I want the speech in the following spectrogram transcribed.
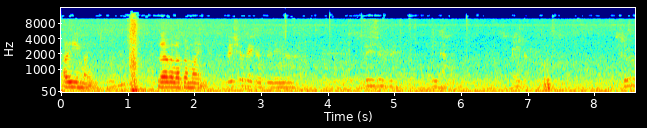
Aí, mãe. Leva lá pra mãe. Deixa eu ver, Gabrielina. Deixa eu ver. Dá. Me dá. Tu não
